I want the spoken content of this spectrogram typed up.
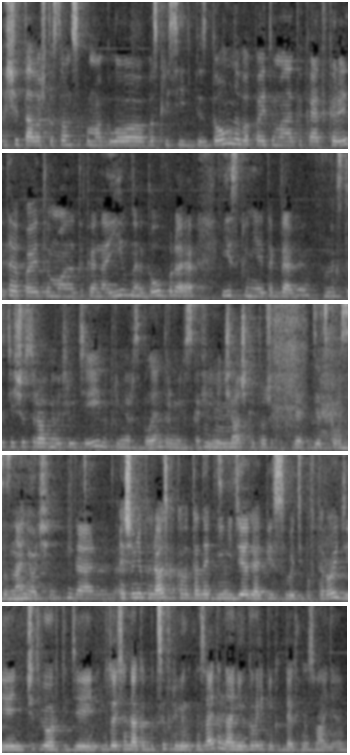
посчитала, что солнце помогло воскресить бездомного, поэтому она такая открытая, поэтому она такая наивная, добрая, искренняя и так далее. Она, кстати, еще сравнивать людей, например, с блендером или с кофейной mm-hmm. чашкой, тоже как для детского сознания очень. Да, да, да. А еще мне понравилось, как она дни недели описывает, типа второй день, четвертый день. Ну, то есть она как бы цифрами называет, она не говорит никогда их их название.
